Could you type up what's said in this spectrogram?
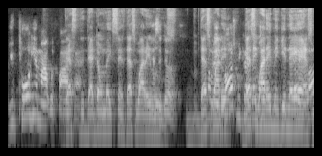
You pull him out with five. That's fouls. that don't make sense. That's why they Yes, lose. it does. That's No, why they, lost because that's they why they've been getting their ass lost-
